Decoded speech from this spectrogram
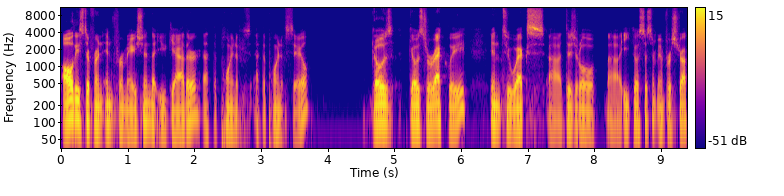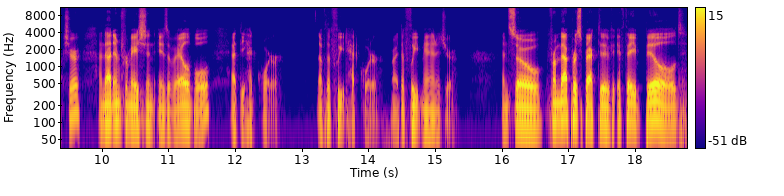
All these different information that you gather at the point of at the point of sale goes goes directly into Wex uh, digital uh, ecosystem infrastructure, and that information is available at the headquarter of the fleet headquarter, right? The fleet manager. And so, from that perspective, if they build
